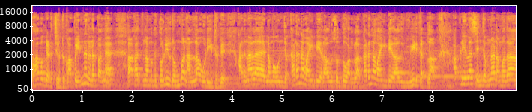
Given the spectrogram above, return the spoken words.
லாபம் கிடச்சிக்கிட்டு இருக்கும் அப்போ என்ன நினைப்பாங்க? ஆஹா, நமக்கு தொழில் ரொம்ப நல்லா ஓடிக்கிட்டு இருக்கு அதனால நம்ம கொஞ்சம் கடனை வாங்கிட்டு ஏதாவது சொத்து வாங்கலாம். கடனை வாங்கிட்டு ஏதாவது வீடு கட்டலாம். அப்படியெல்லாம் செஞ்சோம்னா நம்ம தான்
